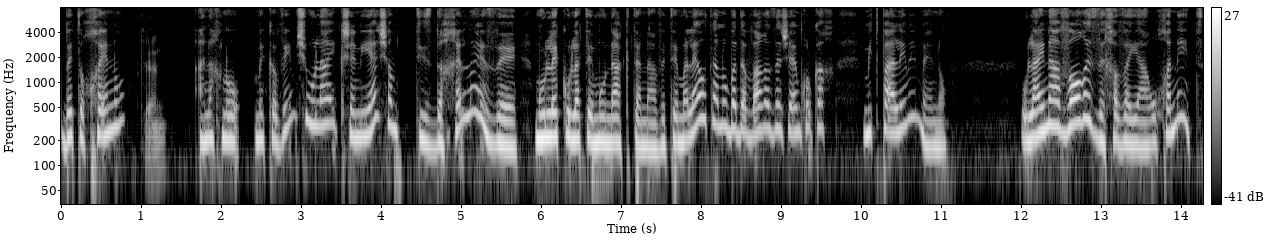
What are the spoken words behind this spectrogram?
בתוכנו, כן. אנחנו מקווים שאולי כשנהיה שם תזדחל לאיזה מולקולת אמונה קטנה ותמלא אותנו בדבר הזה שהם כל כך מתפעלים ממנו. אולי נעבור איזה חוויה רוחנית.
